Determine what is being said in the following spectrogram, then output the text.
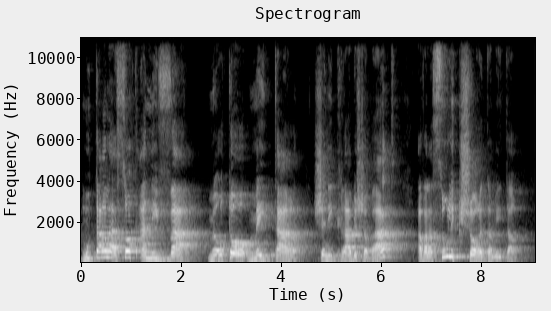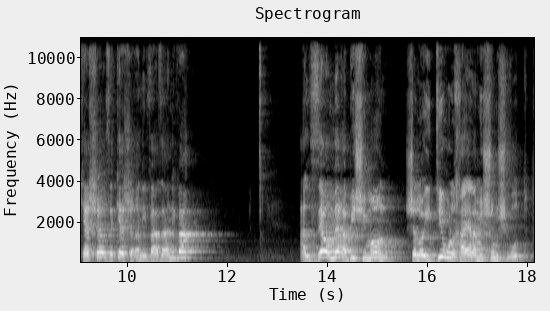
מותר לעשות עניבה מאותו מיתר שנקרא בשבת, אבל אסור לקשור את המיתר. קשר זה קשר, עניבה זה עניבה. על זה אומר רבי שמעון שלא התירו לך אלא משום שבות.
